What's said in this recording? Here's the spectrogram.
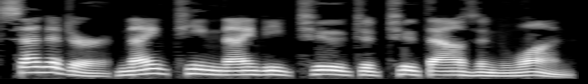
Senator 1992 to 2001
